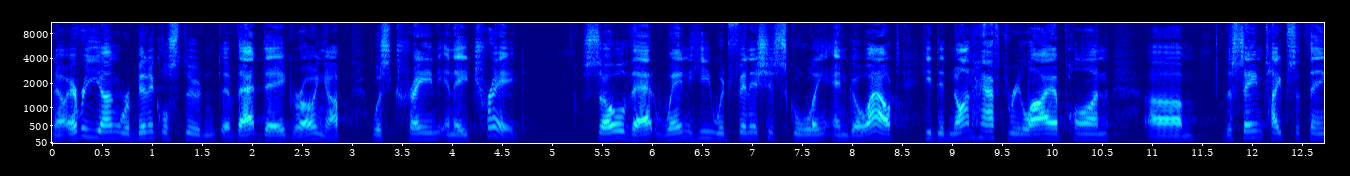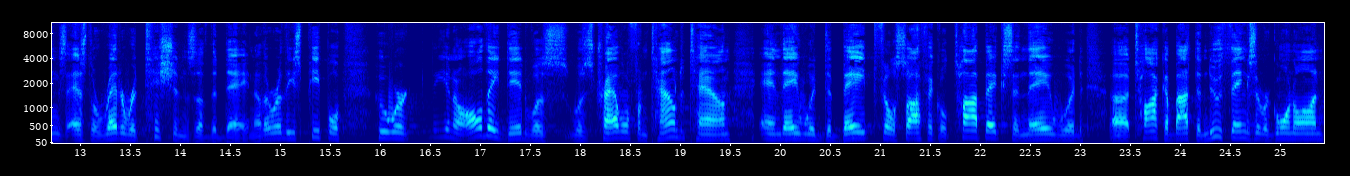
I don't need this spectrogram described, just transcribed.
Now, every young rabbinical student of that day growing up was trained in a trade so that when he would finish his schooling and go out, he did not have to rely upon um, the same types of things as the rhetoricians of the day. Now, there were these people who were, you know, all they did was, was travel from town to town and they would debate philosophical topics and they would uh, talk about the new things that were going on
